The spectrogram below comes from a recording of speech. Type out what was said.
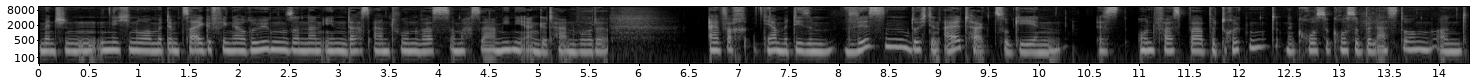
Menschen nicht nur mit dem Zeigefinger rügen, sondern ihnen das antun, was Mahsa Amini angetan wurde. Einfach ja mit diesem Wissen durch den Alltag zu gehen, ist unfassbar bedrückend, eine große, große Belastung. Und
